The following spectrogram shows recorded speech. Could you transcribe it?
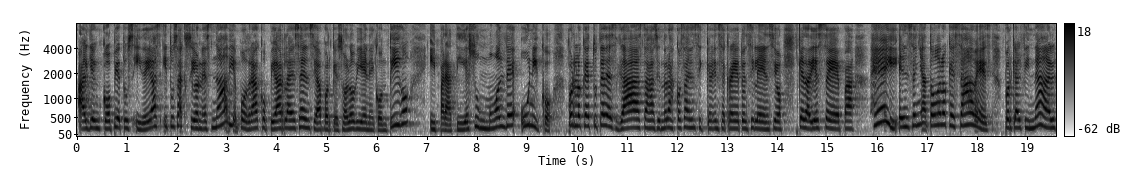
alguien copie tus ideas y tus acciones, nadie podrá copiar la esencia porque solo viene contigo y para ti es un molde único, por lo que tú te desgastas haciendo las cosas en, secreto, en silencio, que nadie sepa. Hey, enseña todo lo que sabes, porque al final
